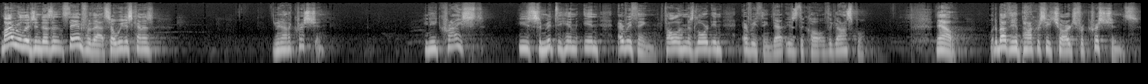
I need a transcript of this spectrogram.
My religion doesn't stand for that. So, we just kind of, you're not a Christian. You need Christ. You submit to him in everything. Follow him as Lord in everything. That is the call of the gospel. Now, what about the hypocrisy charge for Christians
